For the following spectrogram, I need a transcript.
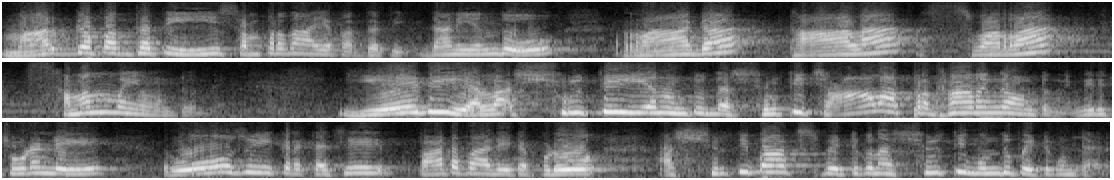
మార్గ పద్ధతి సంప్రదాయ పద్ధతి. దాని ఎందు రాగ తాళ స్వర సమన్వయం ఉంటుంది. ఏది ఎలా శృతి అని ఉంటుంది. ఆ శృతి చాలా ప్రధానంగా ఉంటుంది. మీరు చూడండి రోజు ఇక్కడ కచే పాట పాడేటప్పుడు ఆ శృతి బాక్స్ పెట్టుకుని ఆ శృతి ముందు పెట్టుకుంటారు.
